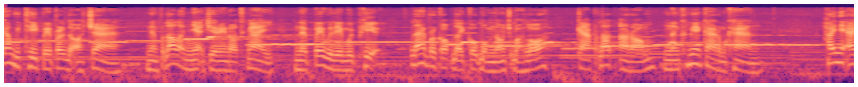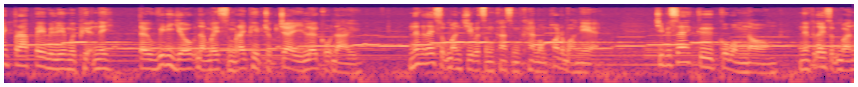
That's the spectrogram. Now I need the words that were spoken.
កម្មវិធីពេលព្រឹកដ៏អស្ចារ្យនឹងផ្ដល់ឲ្យអ្នកជារៀងរាល់ថ្ងៃនៅពេលវេលាមួយភាគដែលប្រកបដោយគោលបំណងច្បាស់លាស់ការផ្ដោតអារម្មណ៍និងគ្មានការរំខានហើយអ្នកអាចប្រើពេលវេលាមួយភាគនេះទៅវិនិយោគដើម្បីសម្រេចភាពជោគជ័យលើគោលដៅនិងក្តីសុបិនជីវិតសំខាន់សំខាន់បំផុតរបស់អ្នកជាពិសេសគឺគោលបំណងនិងក្តីសុបិន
